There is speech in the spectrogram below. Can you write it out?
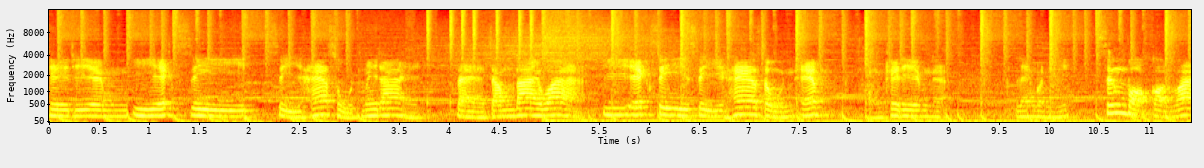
KTM EXC 450 ไม่ได้ แต่จำได้ว่า EXC 450F ของ KTM เนี่ยแรงกว่านี้ ซึ่งบอกก่อนว่า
